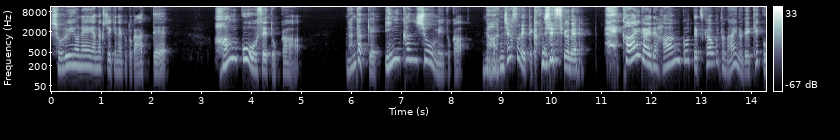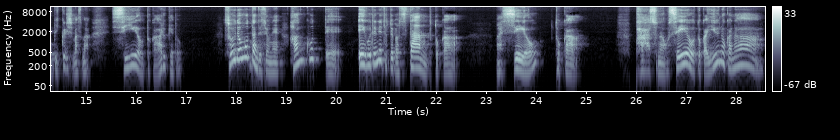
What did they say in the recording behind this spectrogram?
書類をね、やんなくちゃいけないことがあって、ハンコ押せとか、なんだっけ、印鑑証明とか、なんじゃそれって感じですよね。海外でハンコって使うことないので、結構びっくりします。まあ、seal とかあるけど。それで思ったんですよね。ハンコって、英語でね、例えばスタンプとか、まあ、seal とか、パーソナル seal とか言うのかな？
